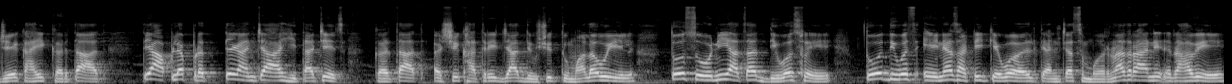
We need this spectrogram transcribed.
जे काही करतात ते आपल्या प्रत्येकांच्या हिताचेच करतात अशी खात्री ज्या दिवशी तुम्हाला होईल तो सोनी याचा दिवस होय. तो दिवस येण्यासाठी केवळ त्यांच्या स्मरणात राहणे राहावे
